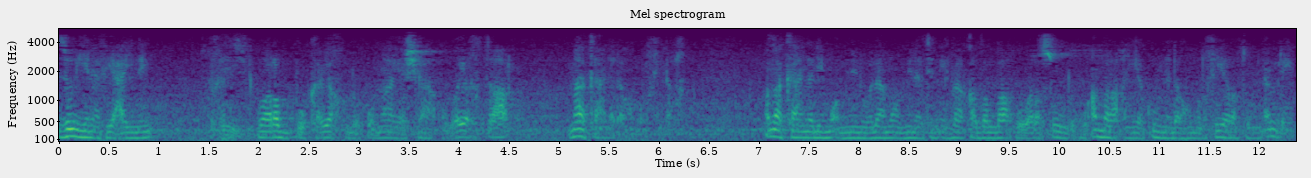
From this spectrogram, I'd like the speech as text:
زين في عيني خديجة. وربك يخلق ما يشاء ويختار. ما كان لهم الخيرة وما كان لمؤمن ولا مؤمنة إذا قضى الله ورسوله أمر أن يكون لهم الخيرة من أمرهم.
